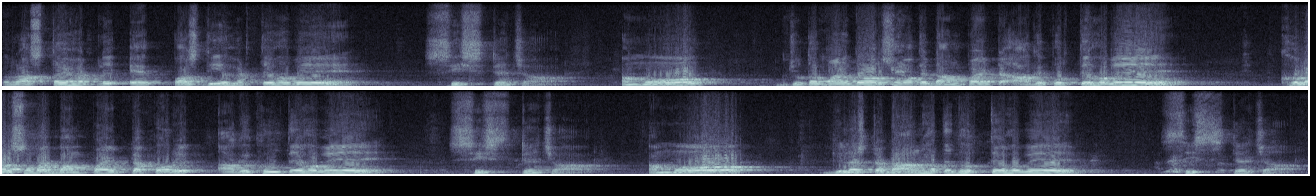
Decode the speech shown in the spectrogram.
রাস্তায় হাঁটলে এক পাশ দিয়ে হাঁটতে হবে। শিষ্টাচার। আম্ম, জুতা পায়ে দেওয়ার সময় ডান পায়েরটা আগে পড়তে হবে। খোলার সময় বাম পায়েরটা পরে আগে খুলতে হবে। শিষ্টাচার। আম্ম, গিলাসটা ডান হাতে ধরতে হবে। শিষ্টাচার।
